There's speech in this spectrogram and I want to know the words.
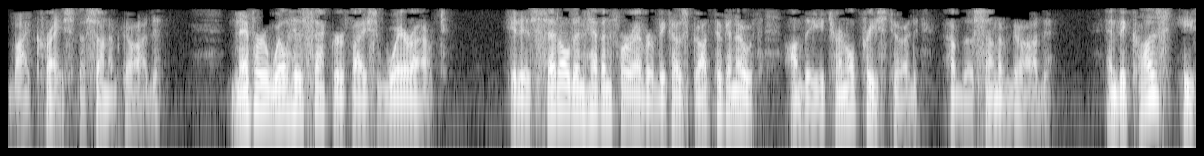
by Christ, the Son of God. Never will his sacrifice wear out. It is settled in heaven forever because God took an oath on the eternal priesthood of the Son of God. And because he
